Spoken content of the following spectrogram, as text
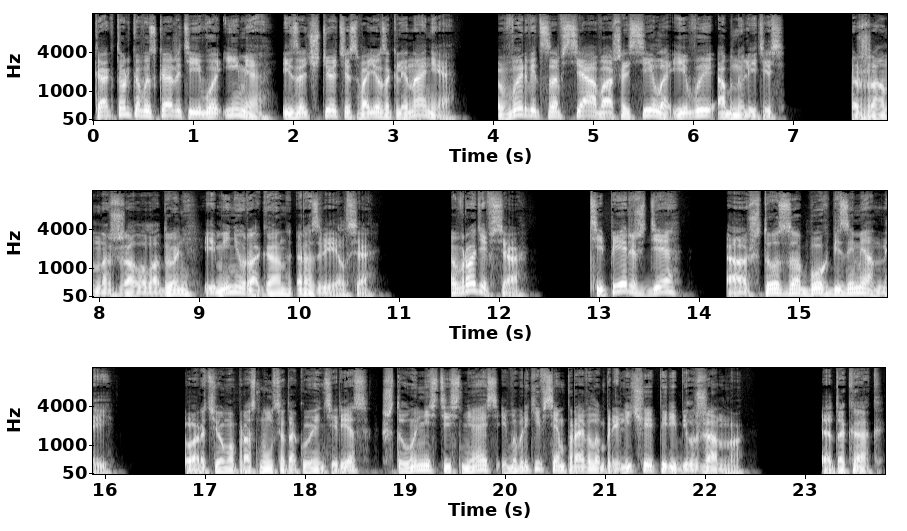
Как только вы скажете его имя и зачтете свое заклинание, вырвется вся ваша сила, и вы обнулитесь. Жанна сжала ладонь, и мини-ураган развеялся. «Вроде все. Теперь жди...» «А что за бог безымянный?» У Артема проснулся такой интерес, что он, не стесняясь и вопреки всем правилам приличия, перебил Жанну. «Это как?»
